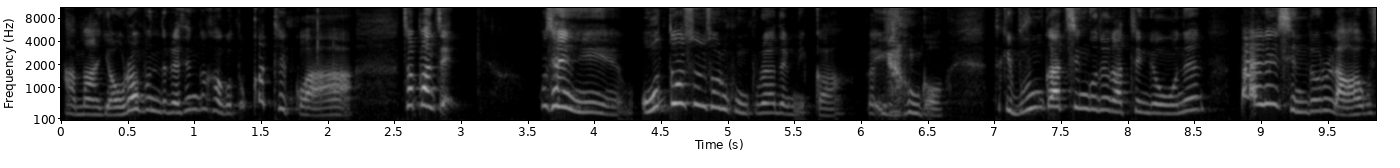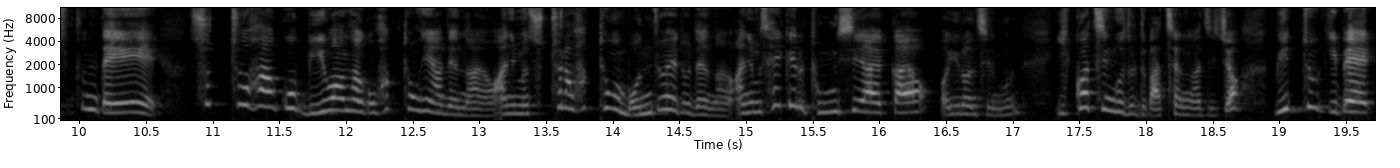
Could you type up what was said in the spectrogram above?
아마 여러분들의 생각하고 똑같을 거야. 첫 번째, 선생님, 어떤 순서로 공부를 해야 됩니까? 그러니까 이런 거. 특히 문과 친구들 같은 경우는 빨리 진도를 나가고 싶은데 수투하고 미원하고 확통해야 되나요? 아니면 수투랑 확통은 먼저 해도 되나요? 아니면 세 개를 동시에 할까요? 뭐 이런 질문. 이과 친구들도 마찬가지죠. 미투, 기백,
